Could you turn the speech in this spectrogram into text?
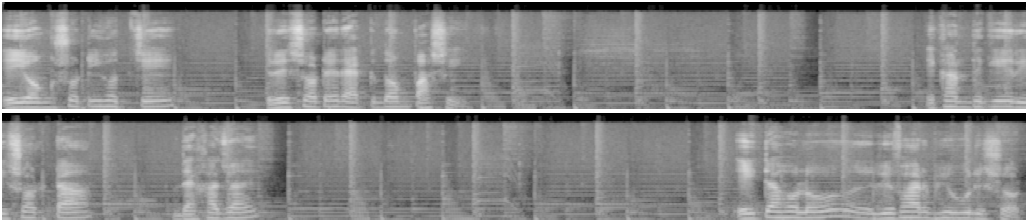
এই অংশটি হচ্ছে রিসর্টের একদম পাশেই। এখান থেকে রিসর্টটা দেখা যায়। এইটা হলো রিভার ভিউ রিসোর্ট।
